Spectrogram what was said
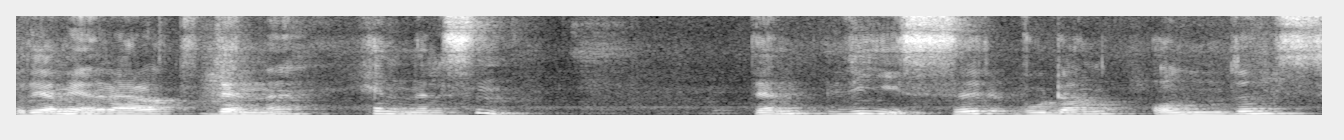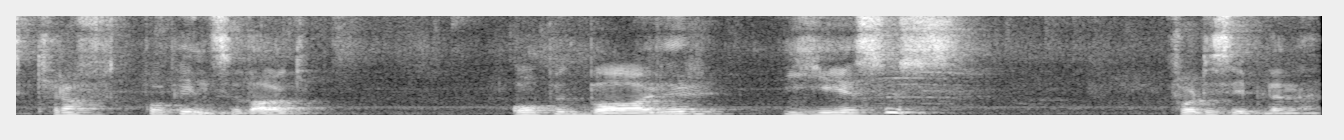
Og det jeg mener, er at denne hendelsen den viser hvordan Åndens kraft på pinsedag åpenbarer Jesus for disiplene.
